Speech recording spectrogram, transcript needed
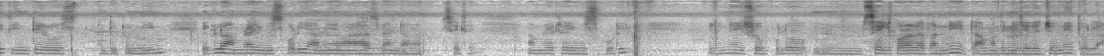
নিয়েছি, তিনটে রোজ দুটো নিম এগুলো আমরা ইউজ করি, আমি আমার হাজব্যান্ড আমার ছেলে। আমরা এটা ইউজ করি। এই জন্য এই সোপগুলো সেল করার ব্যাপার নেই, এটা আমাদের নিজেদের জন্যই তোলা।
